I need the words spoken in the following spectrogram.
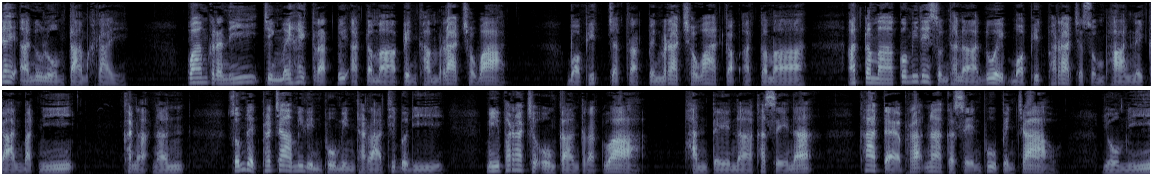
ได้อนุโลมตามใคร ความกรณีจึงไม่ให้ตรัสด้วยอัตมาเป็นคำราชวาทบอพิษจะตรัสเป็นราชวาทกับอัตมา อัตมาก็ไม่ได้สนทนาด้วยบอพิษพระราชสมภารในการบัดนี้ ขณะนั้น สมเด็จพระเจ้ามิลินภูมินทราธิบดี มีพระราชโองการตรัสว่า พันเตนาคเสนะข้าแต่พระนาคเสนผู้เป็นเจ้า โยมนี้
